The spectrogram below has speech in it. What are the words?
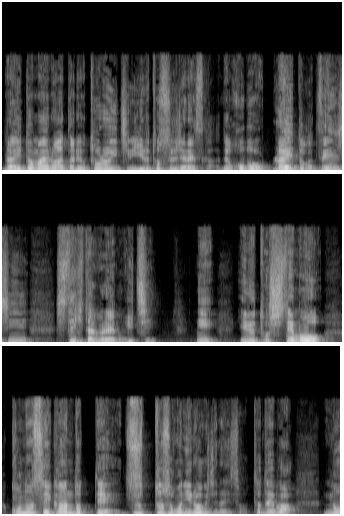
ライト前のあたりを取る位置にいるとするじゃないですか。でほぼライトが前進してきたぐらいの位置。にいるとしてもこのセカンドってずっとそこにいるわけじゃないんですよ。例えばノ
